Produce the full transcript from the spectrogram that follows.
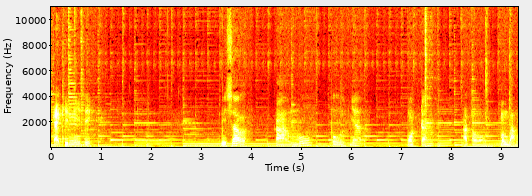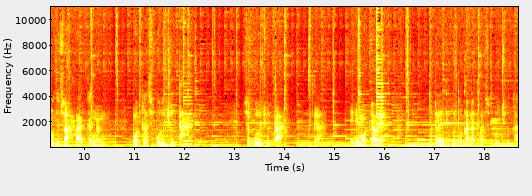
Kayak gini sih. Misal kamu punya modal atau membangun usaha dengan modal 10 juta. 10 juta ya. Ini modal ya. Modal yang dibutuhkan adalah 10 juta.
